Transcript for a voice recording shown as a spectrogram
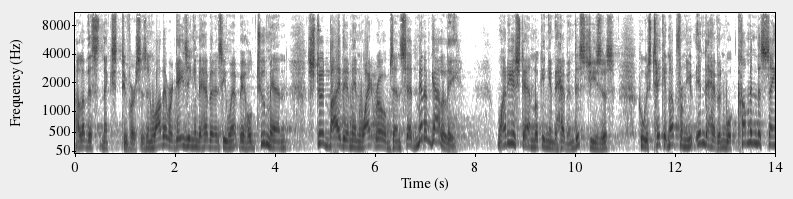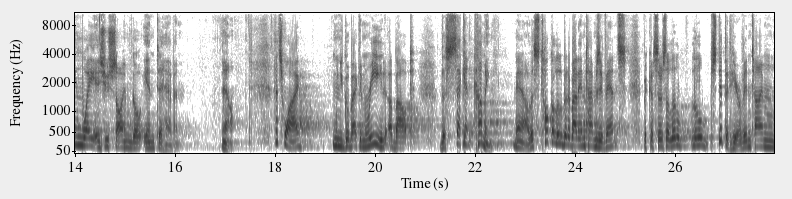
I love this next two verses. And while they were gazing into heaven as he went, behold, two men stood by them in white robes and said, Men of Galilee, why do you stand looking into heaven? This Jesus, who was taken up from you into heaven, will come in the same way as you saw him go into heaven. Now, that's why when you go back and read about the second coming, now, let's talk a little bit about end times events because there's a little little snippet here of end time.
